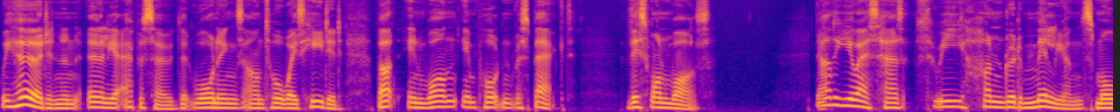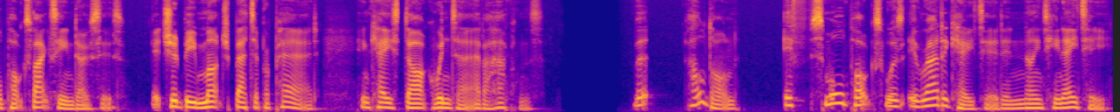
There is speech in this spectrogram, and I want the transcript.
We heard in an earlier episode that warnings aren't always heeded, but in one important respect, this one was. Now the US has 300 million smallpox vaccine doses, it should be much better prepared in case dark winter ever happens. But hold on, if smallpox was eradicated in 1980,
